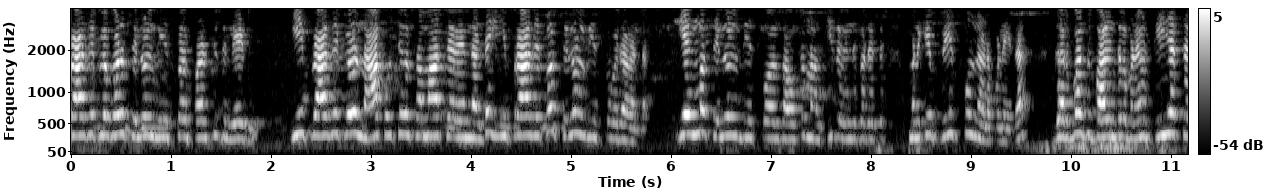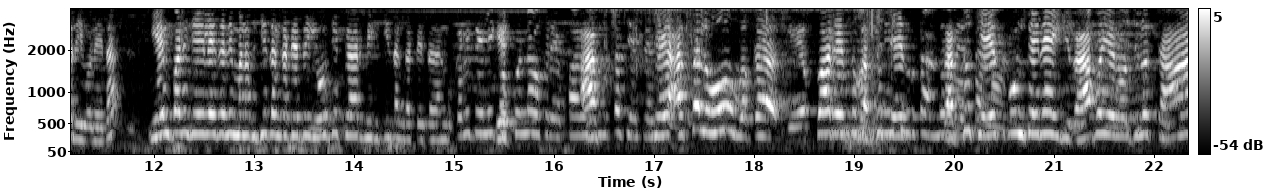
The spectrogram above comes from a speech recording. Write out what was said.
ప్రాజెక్టులో కూడా సెల్లులు తీసుకునే పరిస్థితి లేదు. ఈ ప్రాజెక్టులో నాకు వచ్చిన సమాచారం ఏంటంటే ఈ ప్రాజెక్టులో సెల్లులు తీసుకుపోయారంట. ఏమో సెల్లులు తీసుకోవాల్సిన అవసరం? మన జీతం ఎందుకంటే మనకి ఫ్రీ స్కూల్ నడపలేదా? గర్భవతి బాలింతలు మనం టీహెచ్ఆర్ ఇవ్వలేదా ఏం పని చేయలేదని మనకు జీతం కట్టేది చెప్పారు మీకు జీతం చే- అసలు ఒక ఎఫ్ఆర్ఎస్ రద్దు రద్దు చేసుకుంటేనే ఈ రాబోయే రోజుల్లో చాలా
